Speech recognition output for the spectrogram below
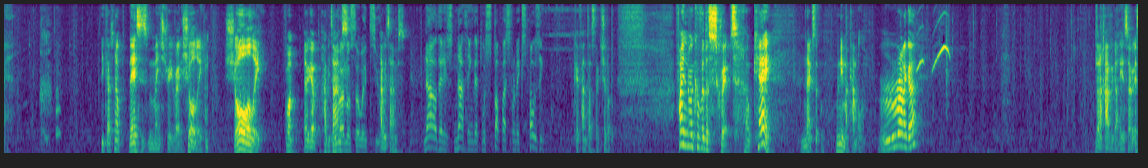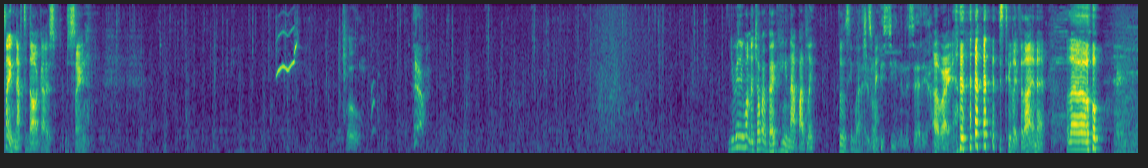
you catching up? This is Main Street, right? Surely. Surely. Come on, there we go. Happy times? Phanos awaits you. Happy times. Now there is nothing that will stop us from exposing... Okay, fantastic. Shut up. Find and recover the script. Okay. Next up, we need my camel. Radiga. Don't know how we got here, so it's not even after dark, guys. I'm just saying. Whoa. You really want a job at Burger King that badly? Doesn't seem I worth it to me. be seen in this area. Oh, right. it's too late for that, isn't it? Hello?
